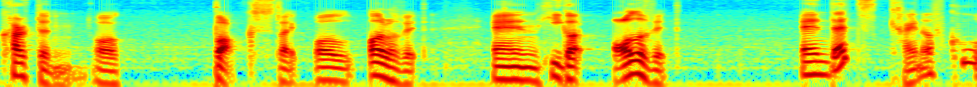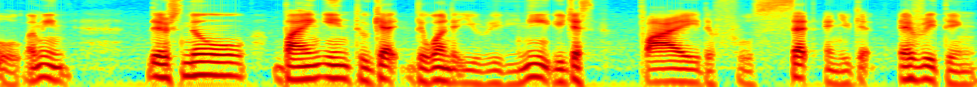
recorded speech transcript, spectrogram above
carton or box like all all of it. And he got all of it and that's kind of cool. I mean there's no buying in to get the one that you really need. You just buy the full set and you get everything.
